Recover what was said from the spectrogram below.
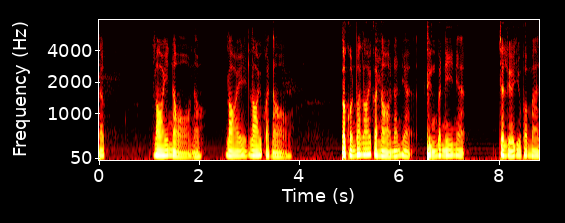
สักร้อยหน่อเนาะร้อยร้อยกว่าหน่อ ปรากฏว่าร้อยกว่าหน่อนั้นเนี่ย ถึงวันนี้เนี่ยจะเหลืออยู่ประมาณ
